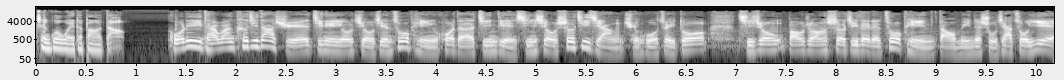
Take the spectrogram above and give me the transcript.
陈国维的报道。国立台湾科技大学今年有九件作品获得经典新秀设计奖，全国最多。其中包装设计类的作品《岛民的暑假作业》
